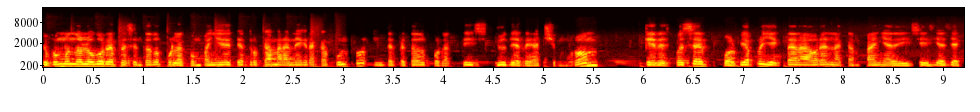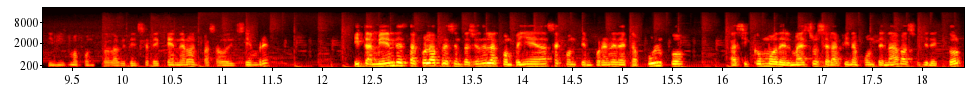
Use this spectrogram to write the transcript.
que fue un monólogo representado por la compañía de teatro Cámara Negra Acapulco, interpretado por la actriz Judy R.H. Morón, que después se volvió a proyectar ahora en la campaña de 16 días de activismo contra la violencia de género el pasado diciembre. Y también destacó la presentación de la compañía de danza contemporánea de Acapulco, así como del maestro Serafina Ponte Nava, su director,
